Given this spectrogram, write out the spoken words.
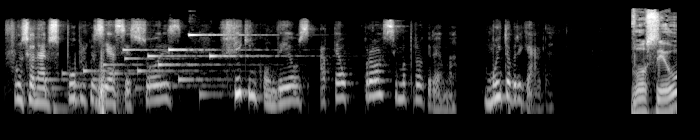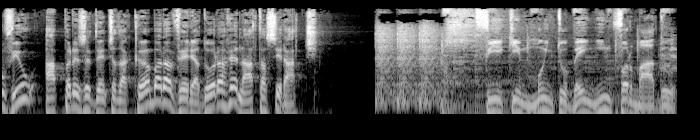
funcionários públicos e assessores. Fiquem com Deus. Até o próximo programa. Muito obrigada. Você ouviu a presidente da Câmara, vereadora Renata Cirati. Fique muito bem informado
